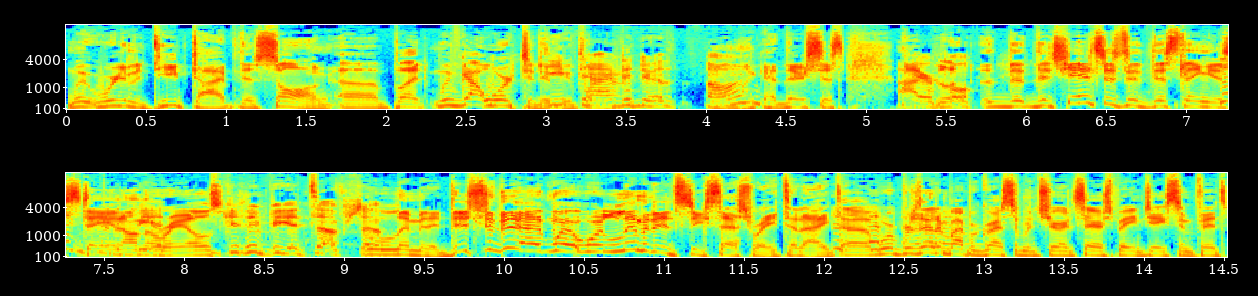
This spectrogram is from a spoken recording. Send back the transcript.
We- We're going to deep dive this song, uh, but we've got work to do. Deep before- dive into the Oh my. God! There's just I, Careful. the the chances that this thing is staying on the rails It's going to be a tough show. limited. This is the, we're, we're limited success rate tonight. Uh, we're presented by Progressive Insurance. Sarah Spain, Jason Fitz.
